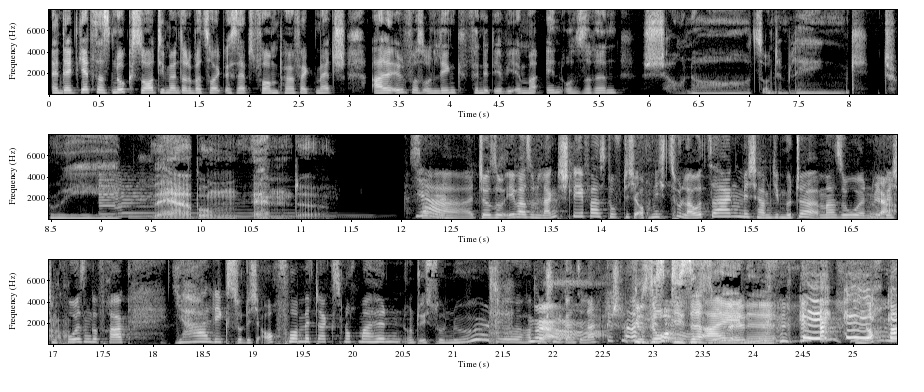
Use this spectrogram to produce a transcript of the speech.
entdeckt jetzt das Nook-Sortiment und überzeugt euch selbst vom Perfect Match. Alle Infos und Link findet ihr wie immer in unseren Show Notes und im Link Tree. Werbung Ende. Ja, Josué war so ein Langschläfer, das durfte ich auch nicht zu laut sagen. Mich haben die Mütter immer so in irgendwelchen Kursen gefragt, ja, legst du dich auch vormittags noch mal hin? Und ich so, nö, ich habe ja schon die ganze Nacht geschlafen. Du bist diese wieso eine. Nochmal?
